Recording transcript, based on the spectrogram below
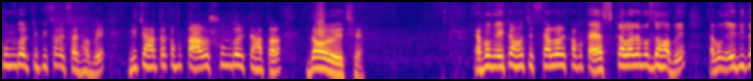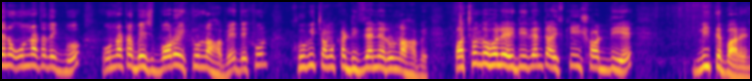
সুন্দর একটি পিছনের সাইড হবে। নিচে হাতার কাপড়টা আরও সুন্দর একটা হাতার দেওয়া রয়েছে। এবং এটা হচ্ছে স্যালোয়ারের কাপড়টা অ্যাশ কালারের মধ্যে হবে এবং এই ডিজাইনের ওড়নাটা দেখব। ওড়নাটা বেশ বড় একটু ওড়না হবে। দেখুন, খুবই চমৎকার ডিজাইনের ওড়না হবে। পছন্দ হলে এই ডিজাইনটা স্ক্রিনশট দিয়ে নিতে পারেন।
